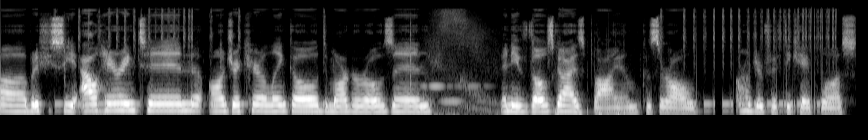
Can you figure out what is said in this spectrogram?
Uh, but if you see Al Harrington, Andre Kirilenko, DeMar DeRozan, any of those guys, buy them because they're all 150k plus.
